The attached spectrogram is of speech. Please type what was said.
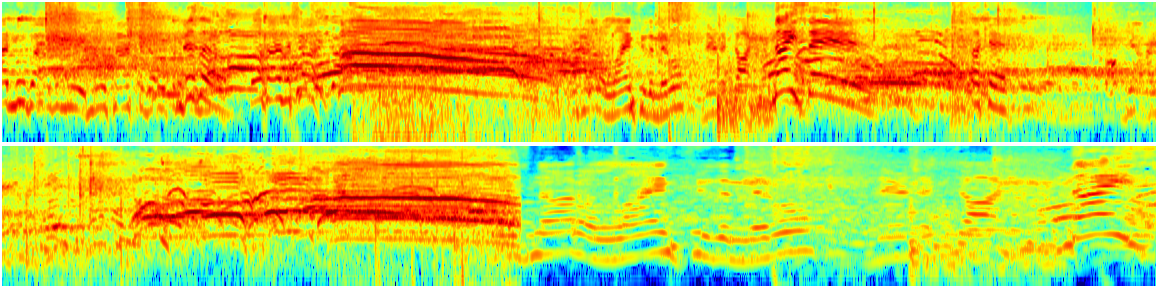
Bad move by Louis. No pass to the open This middle. There's a dot. Nice save! Okay. There's not a line through the middle. There's a dot. Nice!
